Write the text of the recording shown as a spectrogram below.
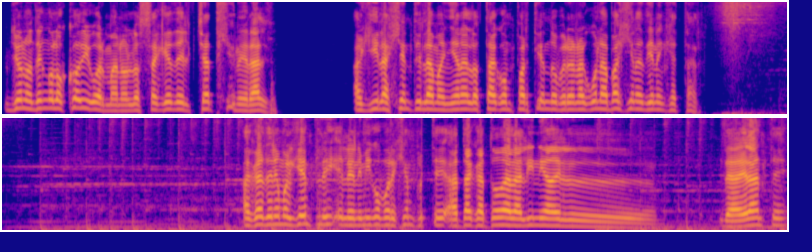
Yo no tengo los códigos, hermano. Los saqué del chat general. Aquí la gente en la mañana lo está compartiendo, pero en alguna página tienen que estar. Acá tenemos el gameplay. El enemigo, por ejemplo, este ataca toda la línea del de adelante.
